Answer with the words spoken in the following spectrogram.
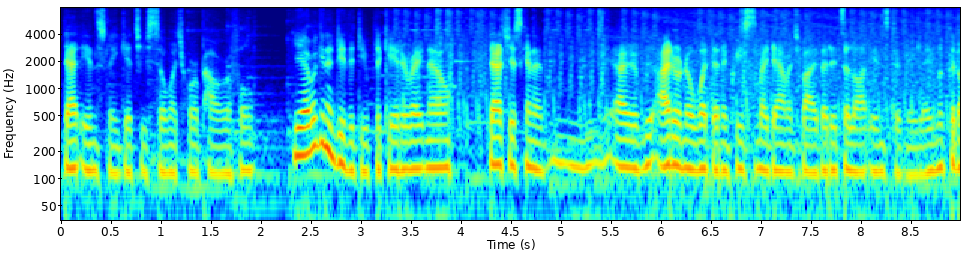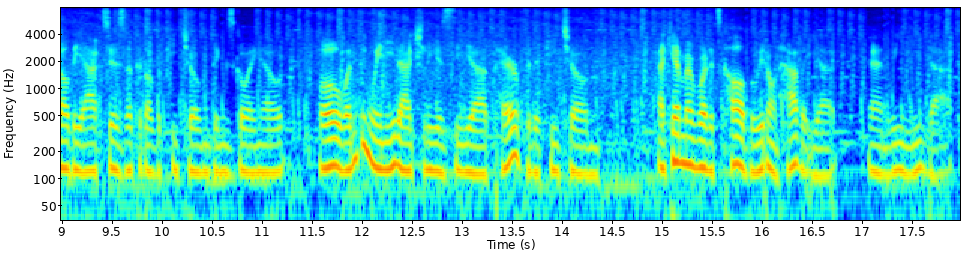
That instantly gets you so much more powerful. Yeah, we're going to do the duplicator right now. That's just going to... I, don't know what that increases my damage by, but it's a lot instantly. Like, look at all the axes, look at all the Peachone things going out. Oh, one thing we need actually is the uh, pair for the Peachone. I can't remember what it's called, but we don't have it yet, and we need that.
